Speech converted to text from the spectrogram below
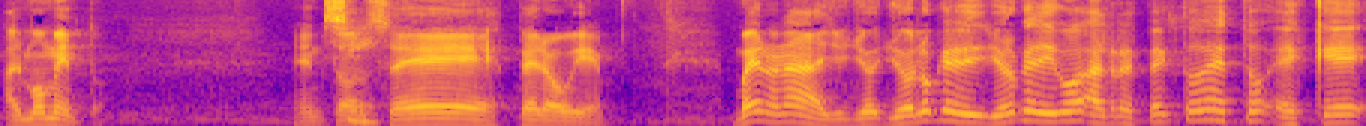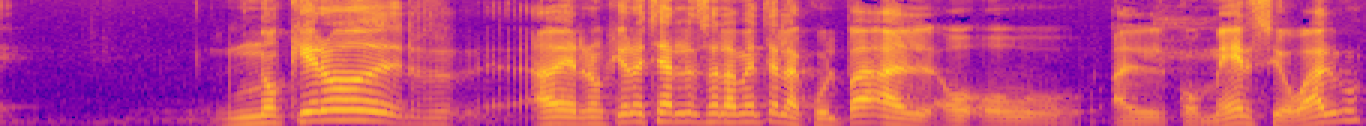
al momento. Entonces, pero bien. Bueno, nada, yo, yo, yo lo que, yo lo que digo al respecto de esto es que no quiero, a ver, no quiero echarle solamente la culpa al, o- o al comercio o algo.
